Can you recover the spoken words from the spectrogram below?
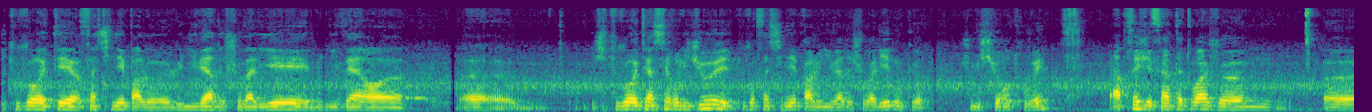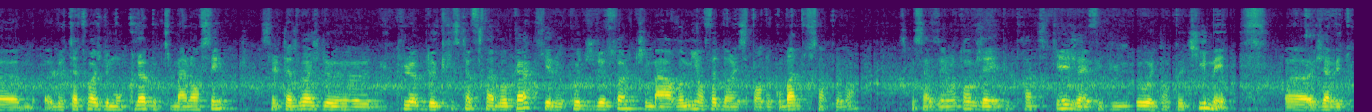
j'ai toujours été fasciné par l'univers des chevaliers, l'univers. j'ai toujours été assez religieux et toujours fasciné par l'univers des chevaliers, donc je m'y suis retrouvé. Après, j'ai fait un tatouage, le tatouage de mon club qui m'a lancé. C'est le tatouage du club de Christophe Savoca, qui est le coach de sol, qui m'a remis en fait dans les sports de combat tout simplement. Parce que ça faisait longtemps que j'avais pu pratiquer, j'avais fait du judo étant petit, mais euh, j'avais tout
